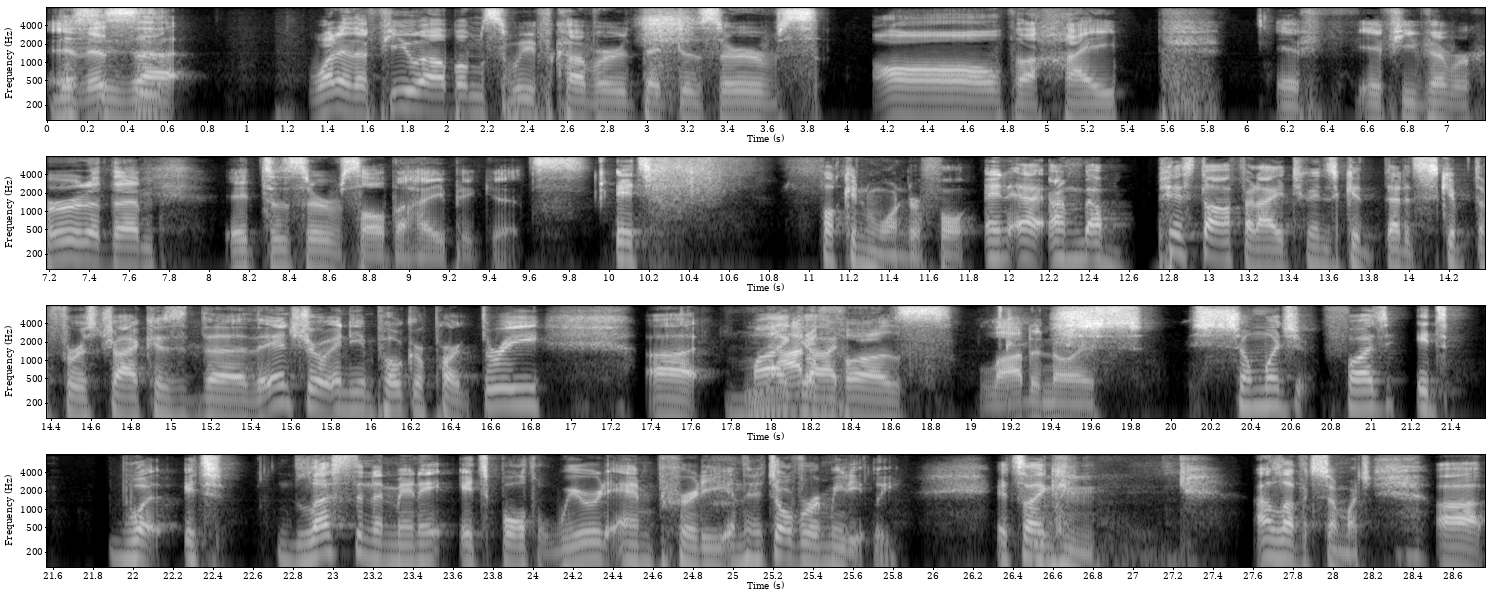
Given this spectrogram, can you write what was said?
This, this is, is- uh one of the few albums we've covered that deserves all the hype. If if you've ever heard of them, it deserves all the hype it gets. it's fucking wonderful. And I- I'm, I'm pissed off at iTunes that it skipped the first track because the the intro Indian Poker Part Three. Uh, my lot God, of fuzz, a lot of noise. so much fuzz. It's what it's less than a minute. It's both weird and pretty, and then it's over immediately. It's like Mhm. I love it so much. Uh,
